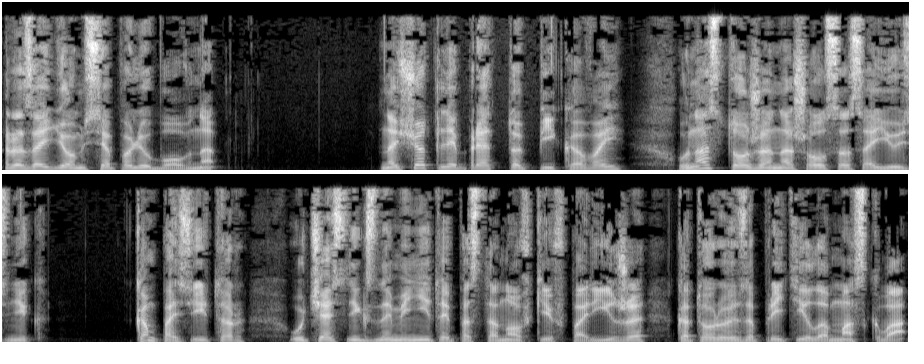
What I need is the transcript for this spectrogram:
разойдемся полюбовно. Насчет либретто Пиковой у нас тоже нашелся союзник. Композитор, участник знаменитой постановки в Париже, которую запретила Москва.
